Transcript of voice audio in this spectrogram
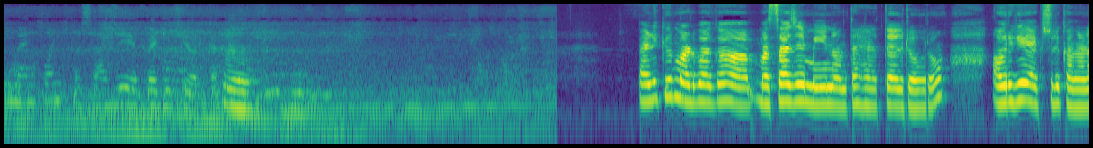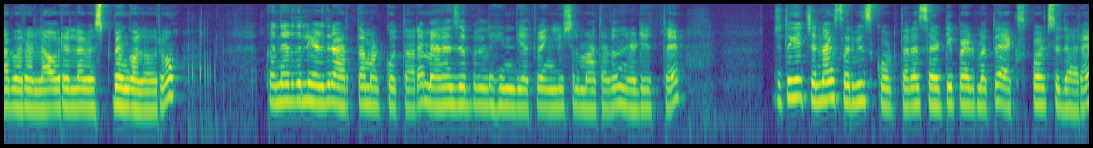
demand point massage pedicure pedicure ಮಾಡುವಾಗ ಮಸಾಜೇ ಮೇನ್ ಅಂತ ಹೇಳ್ತಾ ಇದ್ರು ಅವರು. ಅವರಿಗೆ ಆ್ಯಕ್ಚುಲಿ ಕನ್ನಡ ಬರಲ್ಲ, ಅವರೆಲ್ಲ ವೆಸ್ಟ್ ಬೆಂಗಾಲ್ ಅವರು. ಕನ್ನಡದಲ್ಲಿ ಹೇಳಿದ್ರೆ ಅರ್ಥ ಮಾಡ್ಕೋತಾರೆ ಮ್ಯಾನೇಜಬಲ್ ಹಿಂದಿ ಅಥವಾ ಇಂಗ್ಲೀಷಲ್ಲಿ ಮಾತಾಡೋದು ನಡೆಯುತ್ತೆ. ಜೊತೆಗೆ ಚೆನ್ನಾಗಿ ಸರ್ವಿಸ್ ಕೊಡ್ತಾರೆ ಸರ್ಟಿಫೈಡ್ ಮತ್ತು ಎಕ್ಸ್ಪರ್ಟ್ಸ್ ಇದ್ದಾರೆ.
